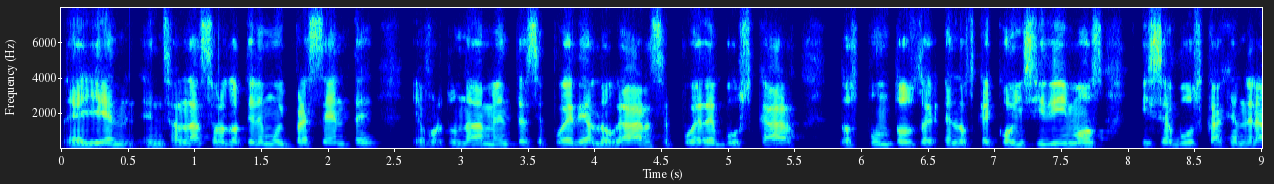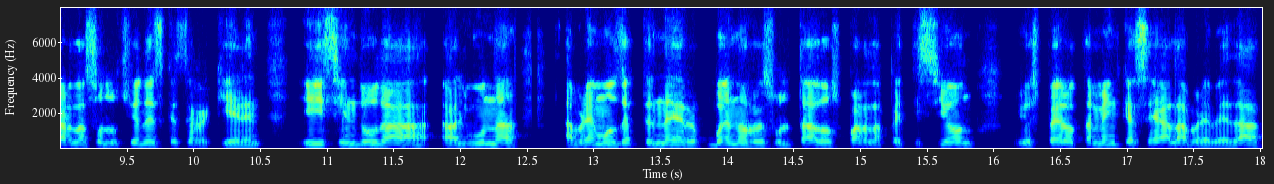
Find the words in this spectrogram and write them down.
allí en, en, San Lázaro lo tiene muy presente y afortunadamente se puede dialogar, se puede buscar los puntos en los que coincidimos y se busca generar las soluciones que se requieren. Y sin duda alguna, habremos de tener buenos resultados para la petición. Yo espero también que sea la brevedad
